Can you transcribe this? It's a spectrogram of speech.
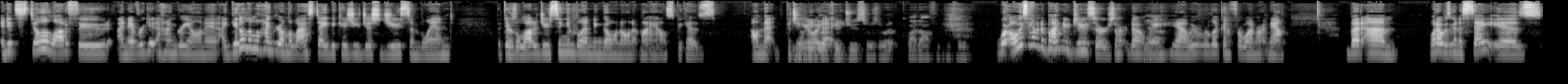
and it's still a lot of food i never get hungry on it i get a little hungry on the last day because you just juice and blend but there's a lot of juicing and blending going on at my house because on that particular we day through juicers quite often. because we- we're always having to buy new juicers don't Yeah. we yeah we were looking for one right now but um what i was going to say is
